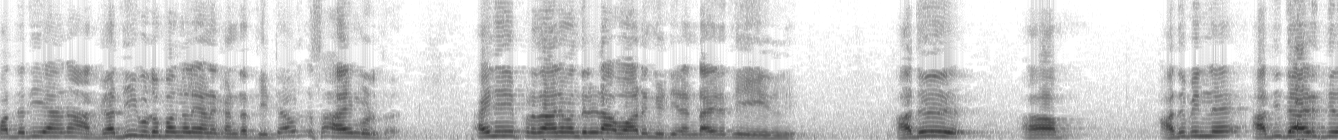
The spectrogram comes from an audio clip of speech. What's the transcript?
പദ്ധതിയാണ് അഗതി കുടുംബങ്ങളെയാണ് കണ്ടെത്തിയിട്ട് അവർക്ക് സഹായം കൊടുത്തത്. അതിന് പ്രധാനമന്ത്രിയുടെ അവാർഡും കിട്ടി രണ്ടായിരത്തി ഏഴിൽ അത് അത് പിന്നെ അതിദാരിദ്ര്യ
